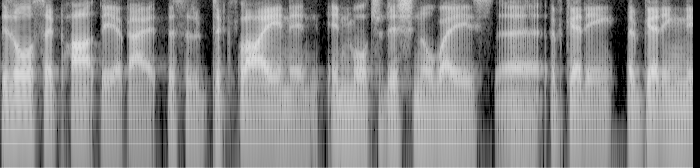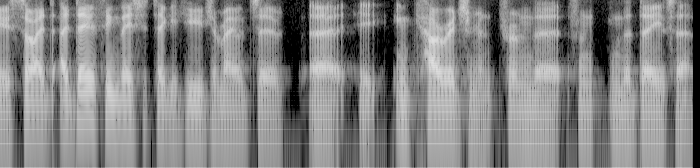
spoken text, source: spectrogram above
is also partly about the sort of decline in in more traditional ways uh, of getting of getting news. So I, I don't think they should take a huge amount of uh, encouragement from the from, from the data.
